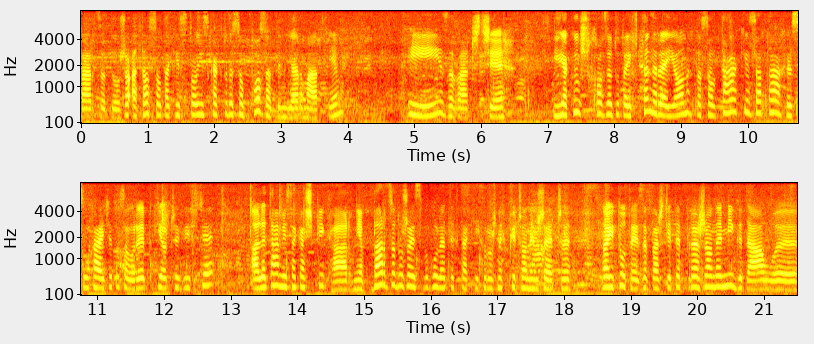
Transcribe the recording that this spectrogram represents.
Bardzo dużo. A to są takie stoiska, które są poza tym jarmarkiem. I zobaczcie, i jak już wchodzę tutaj w ten rejon, to są takie zapachy, słuchajcie, tu są rybki oczywiście, ale tam jest jakaś piekarnia. Bardzo dużo jest w ogóle tych takich różnych pieczonych rzeczy. No i tutaj, zobaczcie, te prażone migdały.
